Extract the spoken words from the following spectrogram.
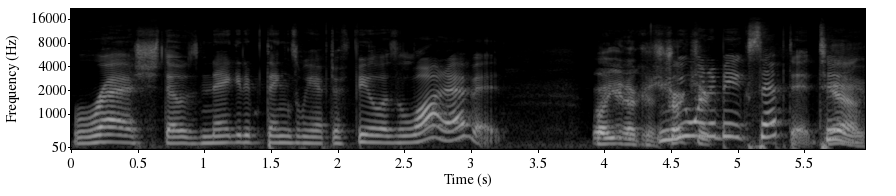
rush, those negative things we have to feel is a lot of it. Well, you know, And we want to be accepted too. Yeah.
